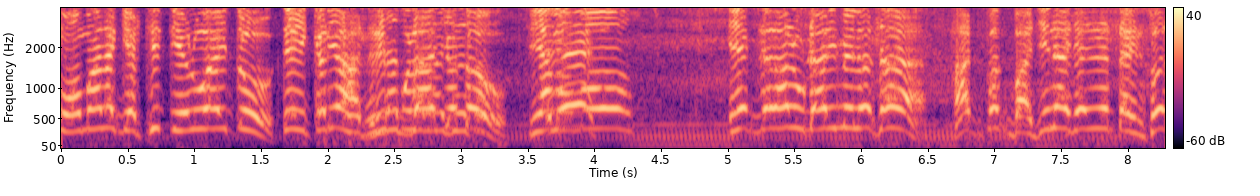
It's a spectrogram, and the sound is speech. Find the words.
મોમાના ઘેરથી તેલું આવ્યું હતું તે ઈકડીએ હાજરી પુરાવ્યો હતો. એટલે એક જણા ઉડાડી મેલ્યો છે. હાથ પગ ભાજી નાખ્યા છે ત્રણસો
